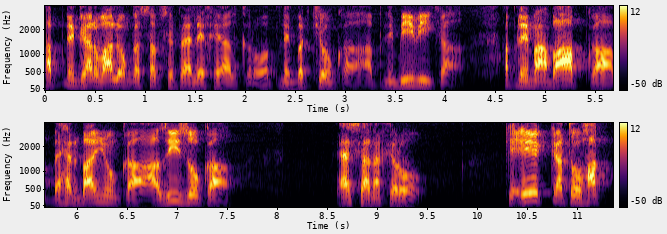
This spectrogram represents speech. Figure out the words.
अपने घर वालों का सबसे पहले ख्याल करो। अपने बच्चों का, अपनी बीवी का, अपने माँ बाप का बहन भाइयों का, अजीज़ों का। ऐसा ना करो कि एक का तो हक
